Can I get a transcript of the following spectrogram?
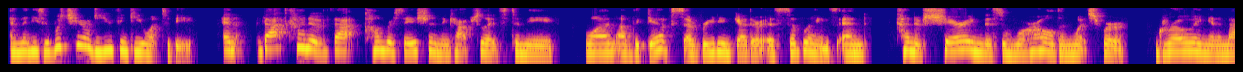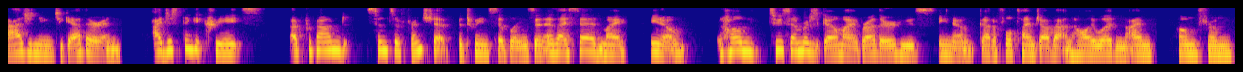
And then he said, Which hero do you think you want to be? And that kind of that conversation encapsulates to me one of the gifts of reading together as siblings and kind of sharing this world in which we're growing and imagining together. And I just think it creates a profound sense of friendship between siblings. And as I said, my, you know, home two summers ago, my brother, who's, you know, got a full time job out in Hollywood, and I'm home from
